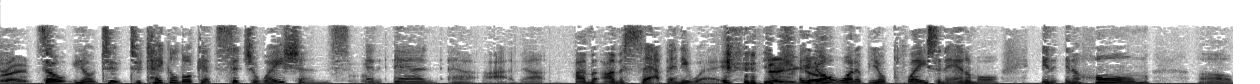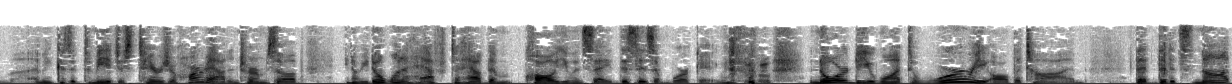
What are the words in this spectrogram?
Right. So, you know, to, to take a look at situations and, and, uh, uh, I'm a, I'm a sap anyway. There you and go. you don't want to, you know, place an animal in, in a home um, I mean, because to me it just tears your heart out in terms of, you know, you don't want to have to have them call you and say this isn't working, mm-hmm. nor do you want to worry all the time that that it's not,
